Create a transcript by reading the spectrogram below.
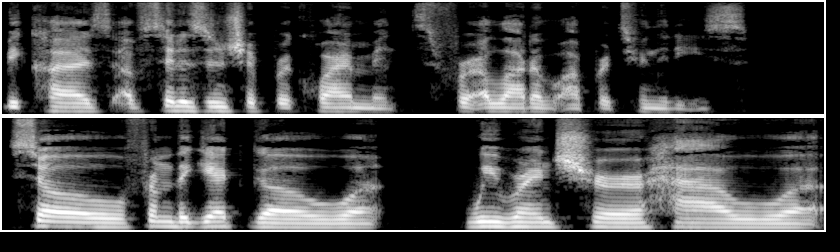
because of citizenship requirements for a lot of opportunities. So from the get go, we weren't sure how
